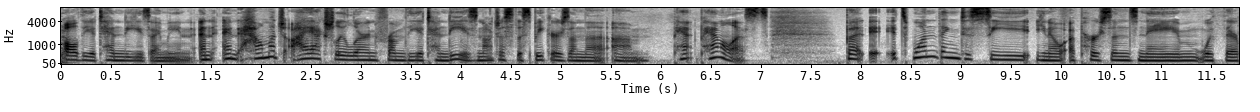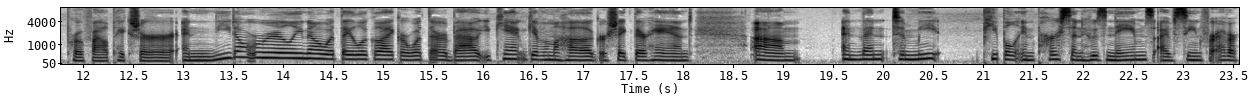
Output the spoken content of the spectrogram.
All the attendees, I mean, and and how much I actually learned from the attendees, not just the speakers and the um, pa- panelists. But it- it's one thing to see, you know, a person's name with their profile picture and you don't really know what they look like or what they're about. You can't give them a hug or shake their hand. Um, and then to meet people in person whose names I've seen forever.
